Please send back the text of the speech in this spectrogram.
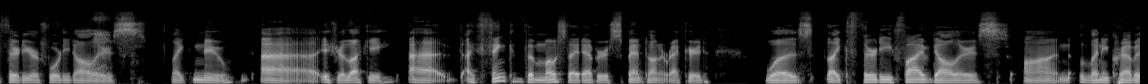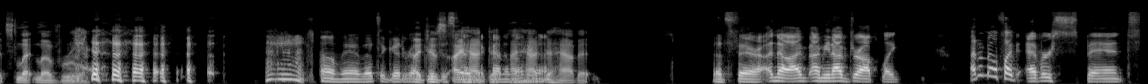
thirty or forty dollars, like new, uh, if you're lucky. Uh, I think the most I'd ever spent on a record was like thirty-five dollars on Lenny Kravitz "Let Love Rule." oh man, that's a good record. I just I had to I had on. to have it. That's fair. Uh, No, I, I mean, I've dropped like, I don't know if I've ever spent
